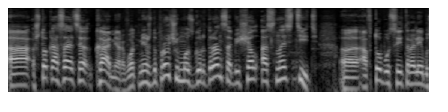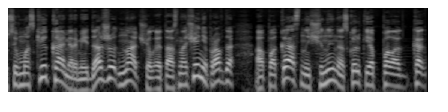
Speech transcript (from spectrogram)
А, что касается камер, вот, между прочим, Мосгортранс обещал оснастить а, автобусы и троллейбусы в Москве камерами, и даже начал это оснащение, правда, а, пока оснащены, насколько я полаг... как-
